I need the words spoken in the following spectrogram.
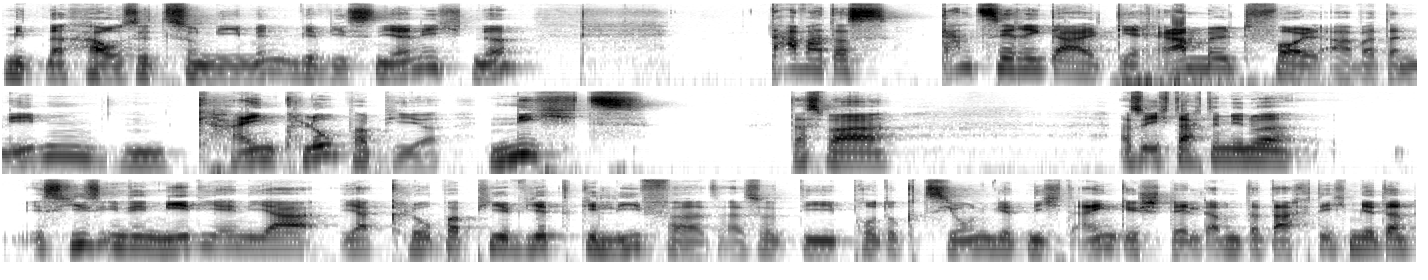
mit nach Hause zu nehmen. Wir wissen ja nicht, ne? Da war das ganze Regal gerammelt voll, aber daneben kein Klopapier, nichts. Das war, also ich dachte mir nur, es hieß in den Medien ja, ja, Klopapier wird geliefert, also die Produktion wird nicht eingestellt, aber da dachte ich mir dann,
